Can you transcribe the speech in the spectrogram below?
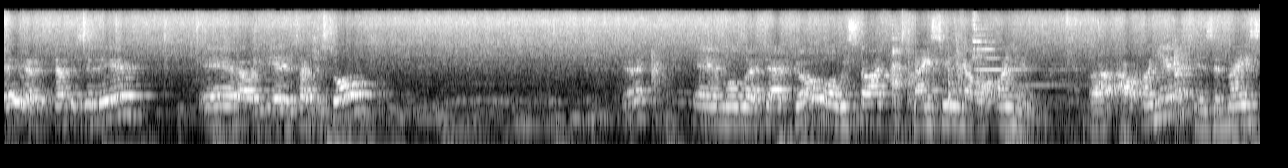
Okay, we have the peppers in there. And I like to add a touch of salt. Okay, and we'll let that go while we start dicing our onion. Uh, our onion is a nice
